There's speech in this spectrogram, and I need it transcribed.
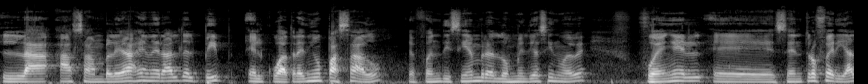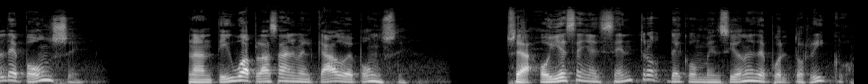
la Asamblea General del PIB el cuatrenio pasado, que fue en diciembre del 2019, fue en el eh, Centro Ferial de Ponce, la antigua Plaza del Mercado de Ponce. O sea, hoy es en el Centro de Convenciones de Puerto Rico.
